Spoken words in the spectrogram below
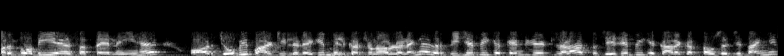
परंतु अभी ये ऐसा तय नहीं है। और जो भी पार्टी लड़ेगी मिलकर चुनाव लड़ेंगे। अगर बीजेपी का कैंडिडेट लड़ा तो जेजेपी के कार्यकर्ता उसे जिताएँगे।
